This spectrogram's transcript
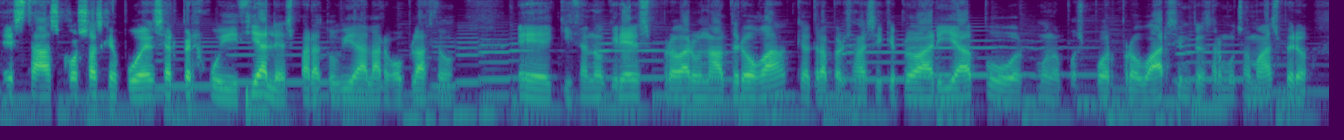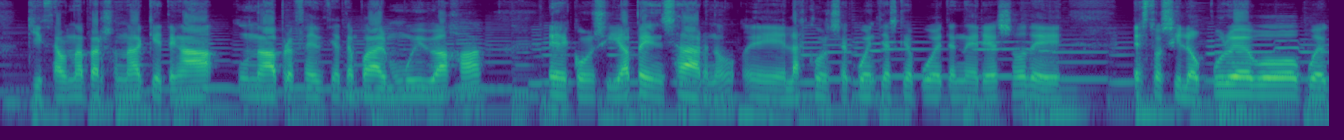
estas cosas que pueden ser perjudiciales para tu vida a largo plazo. Eh, quizá no quieres probar una droga que otra persona sí que probaría por, bueno, pues por probar sin pensar mucho más, pero quizá una persona que tenga una preferencia temporal muy baja eh, consiga pensar ¿no? Eh, las consecuencias que puede tener eso de esto si lo pruebo puede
